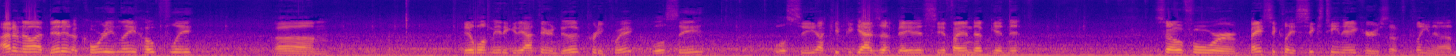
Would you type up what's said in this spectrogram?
I don't know. I bid it accordingly. Hopefully, um, he'll want me to get out there and do it pretty quick. We'll see. We'll see. I'll keep you guys updated. See if I end up getting it. So for basically 16 acres of cleanup,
